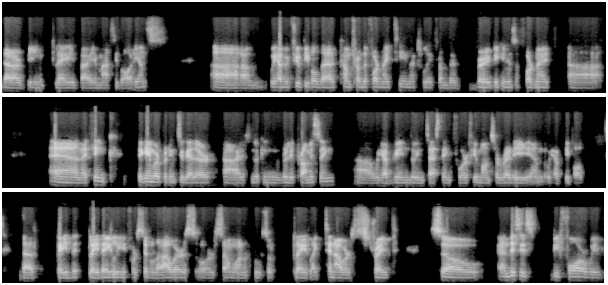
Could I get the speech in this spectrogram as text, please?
that are being played by a massive audience. Um, we have a few people that come from the Fortnite team, actually, from the very beginnings of Fortnite. Uh, and I think the game we're putting together uh, is looking really promising. Uh, we have been doing testing for a few months already, and we have people that pay, play daily for several hours, or someone who sort of played like 10 hours straight. So, and this is before we've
